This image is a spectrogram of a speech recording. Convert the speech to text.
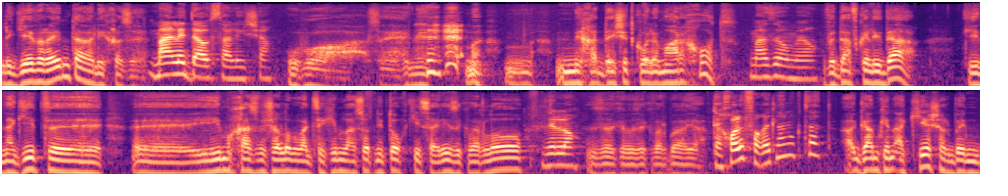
לגבר אין תהליך הזה. מה הלידה עושה לאישה? וואו, זה מ- מ- מחדש את כל המערכות. מה זה אומר? ודווקא לידה. כי נגיד, אה, אה, אם חס ושלום, אבל צריכים לעשות ניתוח קיסרי, זה כבר לא... זה לא. זה, זה כבר בעיה. אתה יכול לפרט לנו קצת? גם כן הקשר בין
